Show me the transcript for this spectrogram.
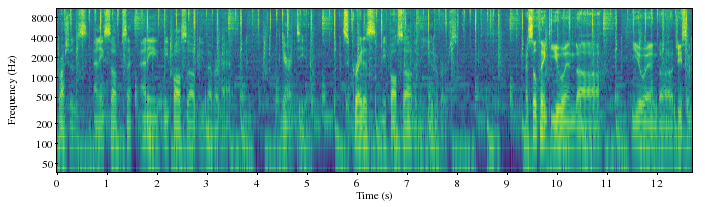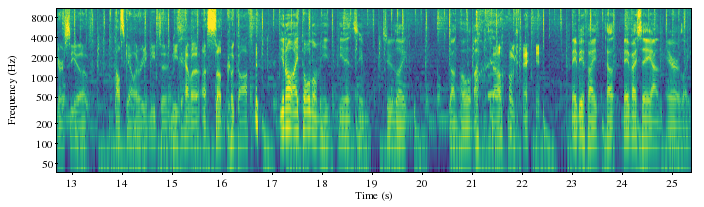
crushes any sub, any meatball sub you've ever had. Guarantee it. It's the greatest meatball sub in the universe. I still think you and uh, you and uh, Jason Garcia of House Gallery need to need to have a, a sub cook off. You know, I told him he he didn't seem too like gung ho about it. no, okay. Maybe if I tell, maybe if I say on air like,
